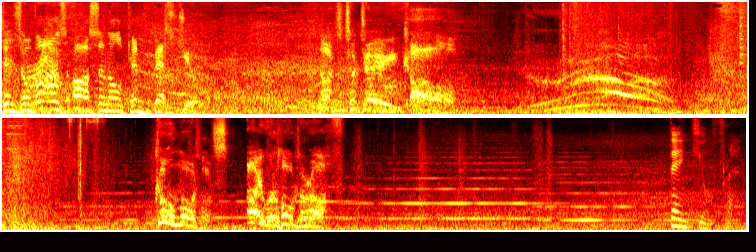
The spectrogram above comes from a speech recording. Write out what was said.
weapons in Zovaal's arsenal can best you. Not today, Kaal! Go, mortals! I will hold her off! Thank you, friend.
